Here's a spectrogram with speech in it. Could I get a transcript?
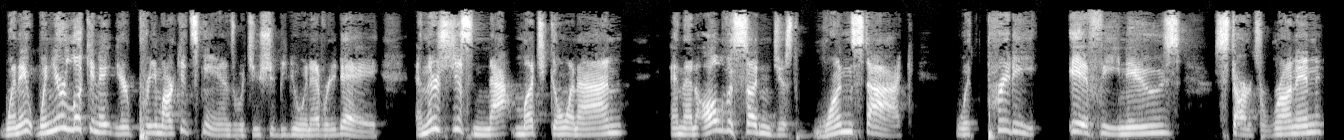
when it when you're looking at your pre-market scans, which you should be doing every day and there's just not much going on. And then all of a sudden, just one stock with pretty iffy news starts running.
